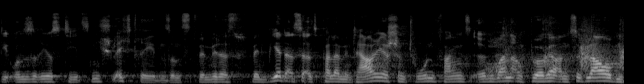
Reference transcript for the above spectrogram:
die unsere Justiz nicht schlecht reden. Sonst, wenn wir, das, wenn wir das als Parlamentarier schon tun, fangen es irgendwann auch Bürger an zu glauben.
